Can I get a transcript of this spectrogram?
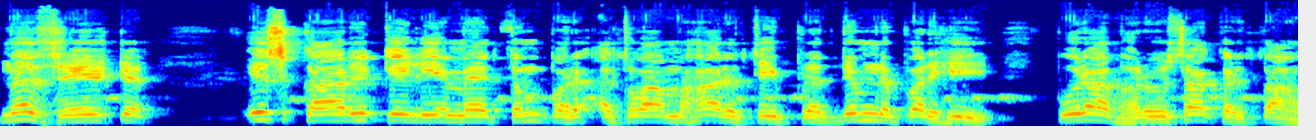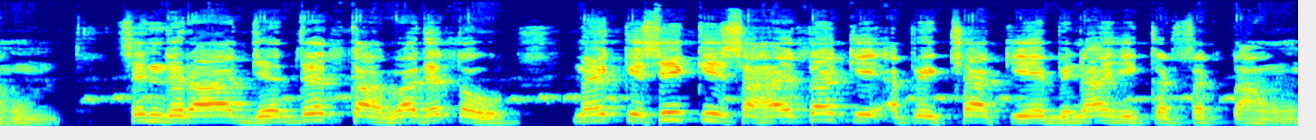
न श्रेष्ठ, इस कार्य के लिए मैं तुम पर अथवा महारथी प्रद्युम्न पर ही पूरा भरोसा करता हूँ। सिंधुराज जयद्रथ का वध तो मैं किसी की सहायता की अपेक्षा किए बिना ही कर सकता हूँ।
